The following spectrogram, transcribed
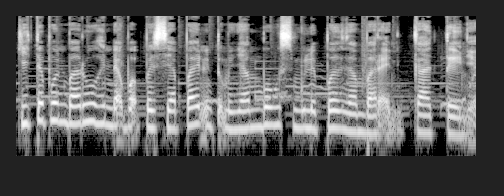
Kita pun baru hendak buat persiapan untuk menyambung semula penggambaran, katanya.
